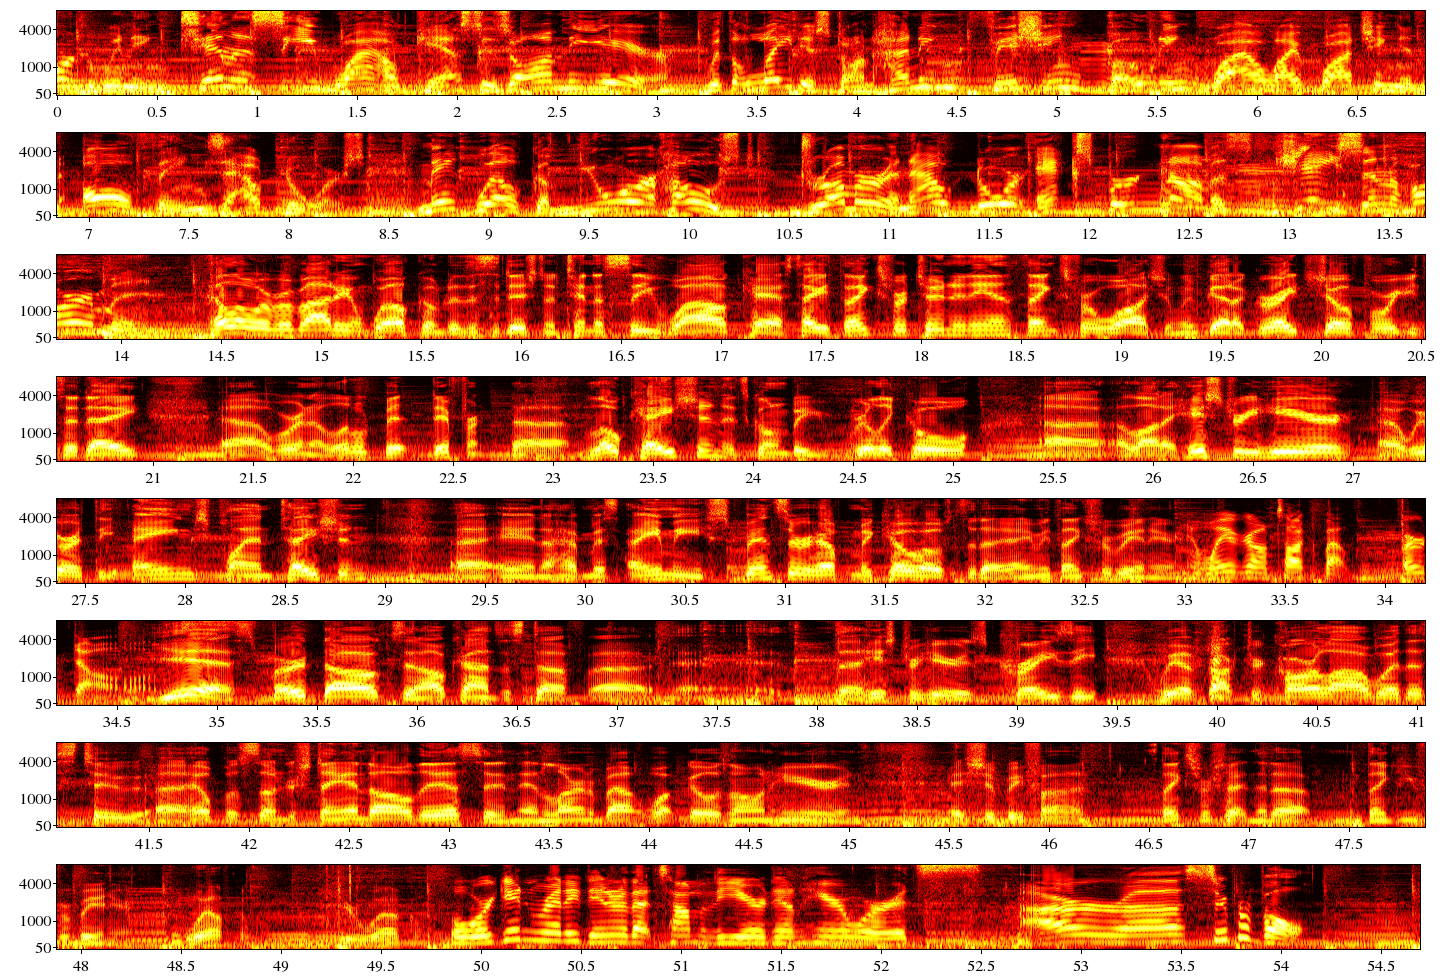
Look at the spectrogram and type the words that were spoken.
award winning Tennessee Wildcast is on the air with the latest on hunting, fishing, boating, wildlife watching, and all things outdoors. Make welcome your host, drummer and outdoor expert novice, Jason Harmon. Hello, everybody, and welcome to this edition of Tennessee Wildcast. Hey, thanks for tuning in. Thanks for watching. We've got a great show for you today. Uh, we're in a little bit different uh, location. It's going to be really cool. Uh, a lot of history here. Uh, we are at the Ames Plantation, uh, and I have Miss Amy Spencer helping me co-host today. Amy, thanks for being here. And we're going to talk about bird dogs. Yes, bird dogs and all kinds of stuff. Uh, the history here is crazy. We have Dr. Carlisle with us to uh, help us understand all this and, and learn about what goes on here, and it should be fun. Thanks for setting it up, and thank you for being here. Welcome. You're welcome. Well, we're getting ready to enter that time of the year down here where it's our uh, Super Bowl.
